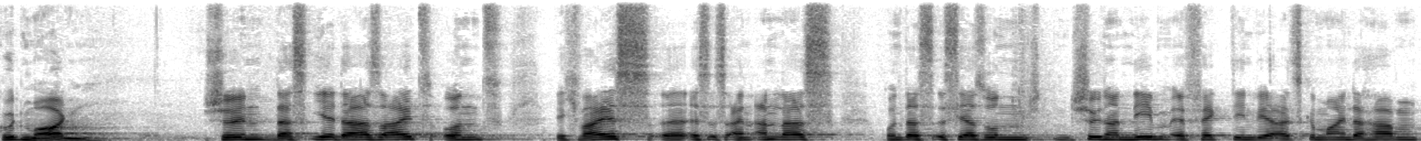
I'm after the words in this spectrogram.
Guten Morgen. Schön, dass ihr da seid und ich weiß, äh, es ist ein Anlass und das ist ja so ein schöner Nebeneffekt, den wir als Gemeinde haben,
